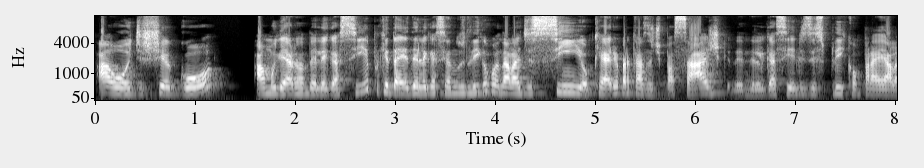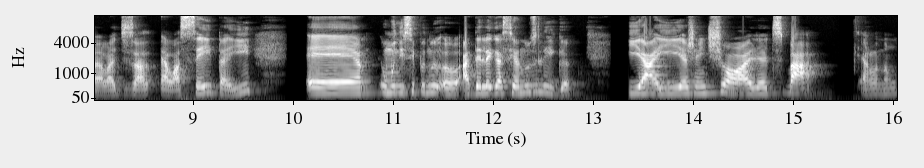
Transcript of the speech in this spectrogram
aonde chegou a mulher na delegacia, porque daí a delegacia nos liga quando ela diz sim, eu quero ir para casa de passagem, que na delegacia eles explicam para ela, ela diz, ela aceita aí, é, o município, a delegacia nos liga. E aí a gente olha diz, bah, ela não, não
